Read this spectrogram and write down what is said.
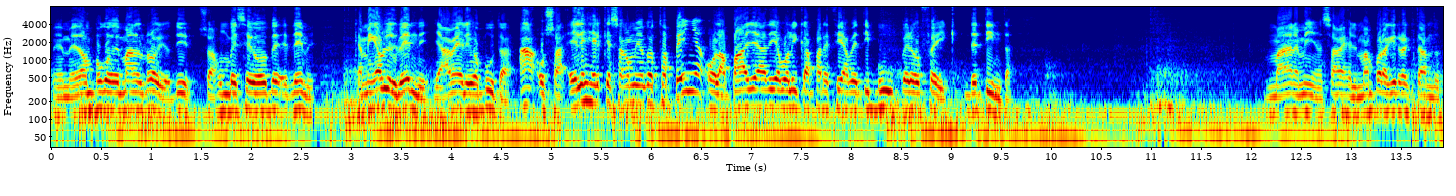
me, da un poco de mal rollo, tío O sea, es un BSO DM Que amigable el Bendy, ya ves, el hijo puta Ah, o sea, ¿él es el que se ha comido toda esta peña? ¿O la palla diabólica parecía Betty Boo, pero fake, de tinta? Madre mía, ¿sabes? El man por aquí rectando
